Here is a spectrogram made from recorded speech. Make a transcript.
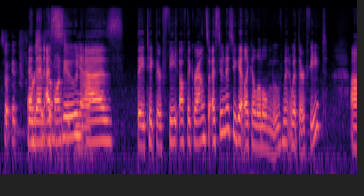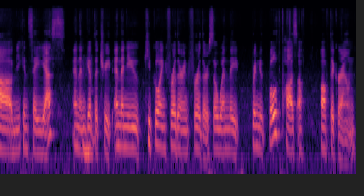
So it and then as onto, soon yeah. as they take their feet off the ground, so as soon as you get like a little movement with their feet, um, you can say yes, and then Mhm. give the treat. And then you keep going further and further. So when they bring both paws off, off the ground,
